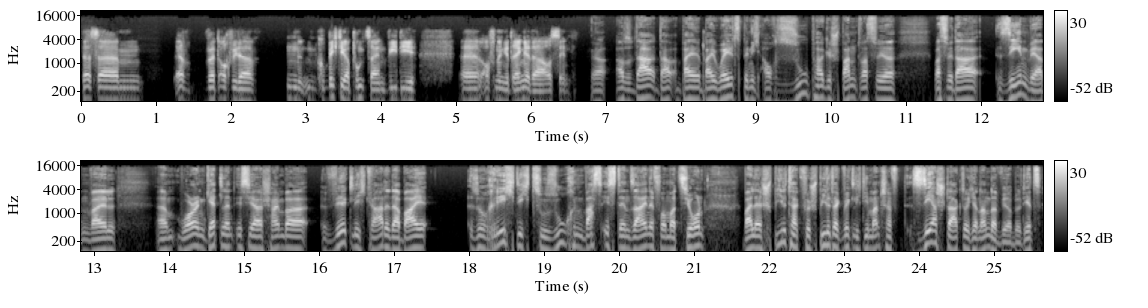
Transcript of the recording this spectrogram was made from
Das ähm, wird auch wieder ein, ein wichtiger Punkt sein, wie die äh, offenen Gedränge da aussehen. Ja, also da, da bei, bei Wales bin ich auch super gespannt, was wir, was wir da sehen werden, weil ähm, Warren Gatland ist ja scheinbar wirklich gerade dabei, so richtig zu suchen, was ist denn seine Formation weil er Spieltag für Spieltag wirklich die Mannschaft sehr stark durcheinander wirbelt. Jetzt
